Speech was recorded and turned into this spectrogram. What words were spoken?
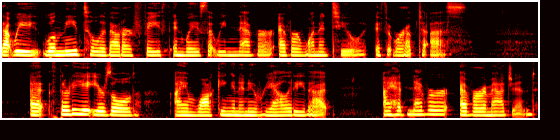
that we will need to live out our faith in ways that we never, ever wanted to if it were up to us. At 38 years old, I am walking in a new reality that I had never, ever imagined.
